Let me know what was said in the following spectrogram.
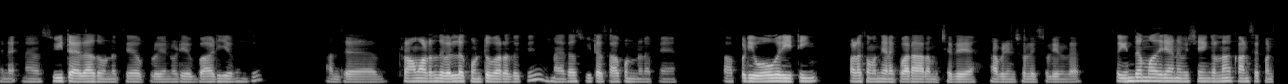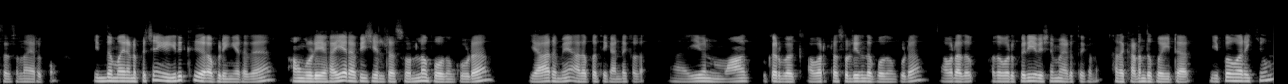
என்ன நான் ஸ்வீட்டாக ஏதாவது ஒன்று தேவைப்படும். என்னுடைய பாடியை வந்து அந்த ட்ராமாலேருந்து வெளில கொண்டு வரதுக்கு நான் ஏதாவது ஸ்வீட்டாக சாப்பிட்ணுன்னு நினைப்பேன். அப்படி ஓவர் ஈட்டிங் பழக்கம் வந்து எனக்கு வர ஆரம்பிச்சது அப்படின்னு சொல்லி சொல்லியிருந்தார். ஸோ இந்த மாதிரியான விஷயங்கள்லாம் கான்சிக்வன்சஸ் எல்லாம் இருக்கும். இந்த மாதிரியான பிரச்சனைகள் இருக்குது அப்படிங்கிறத அவங்களுடைய ஹையர் அஃபிஷியல்கிட்ட சொன்ன போதும் கூட யாருமே அதை பற்றி கண்டுக்கல. ஈவன் மார்க் சுக்கர்பர்க் அவர்கிட்ட சொல்லியிருந்த போதும் கூட அவர் அதை அதை ஒரு பெரிய விஷயமா எடுத்துக்கல. அதை கடந்து போயிட்டார். இப்போ வரைக்கும்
